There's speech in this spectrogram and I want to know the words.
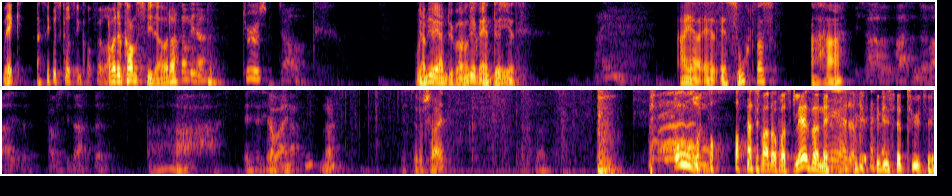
weg. Also ich muss kurz den Kopfhörer Aber du kommst wieder, oder? Komm wieder. Tschüss. Ja, Wollen wir- Bernd, über was wir reden wir jetzt? Ah ja, er, er sucht was. Aha. Ich habe passenderweise, habe ich gedacht. Ne? Ah. Es ist ja Weihnachten, ne? Wisst ihr Bescheid? Oh, und das war doch was Gläsernes in dieser Tüte.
